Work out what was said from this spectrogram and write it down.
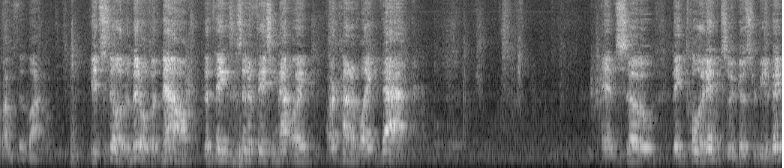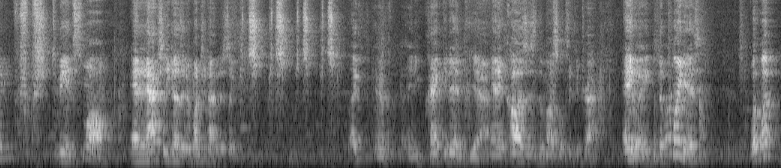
I'm to the black one. It's still in the middle, but now the things, instead of facing that way, are kind of like that. And so they pull it in. So it goes from being big to being small. And it actually does it a bunch of times. It's like, like, and you crank it in, Yeah. and it causes the muscle to contract. Anyway, the point is, what, what?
